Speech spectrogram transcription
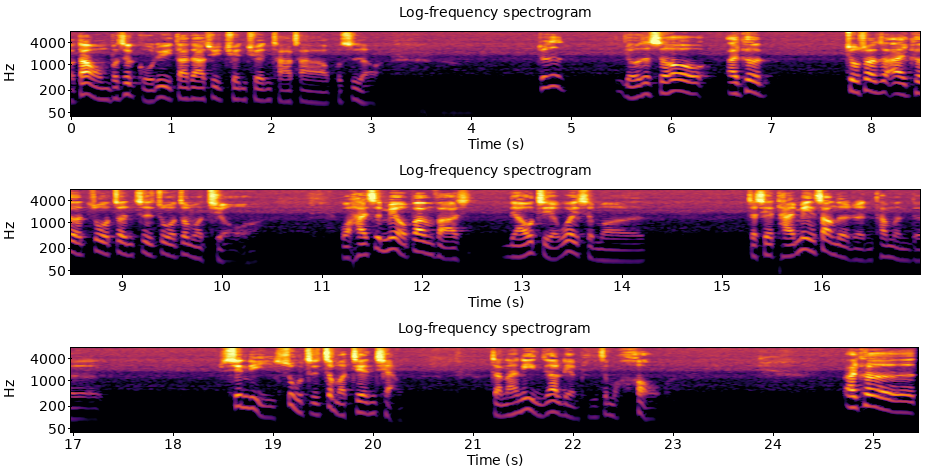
哦，但我们不是鼓励大家去圈圈叉叉哦，不是哦，就是有的时候艾克就算是艾克做政治做这么久，哦我还是没有办法了解为什么这些台面上的人他们的心理素质这么坚强，讲难听，你知道脸皮这么厚，艾克。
